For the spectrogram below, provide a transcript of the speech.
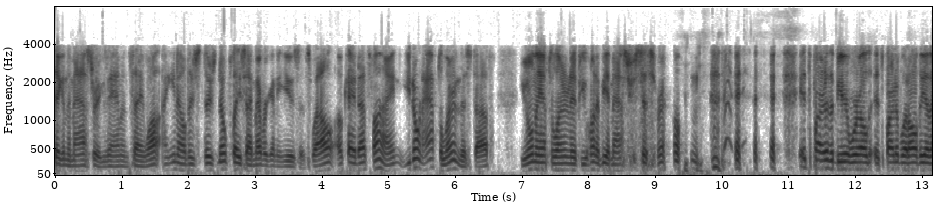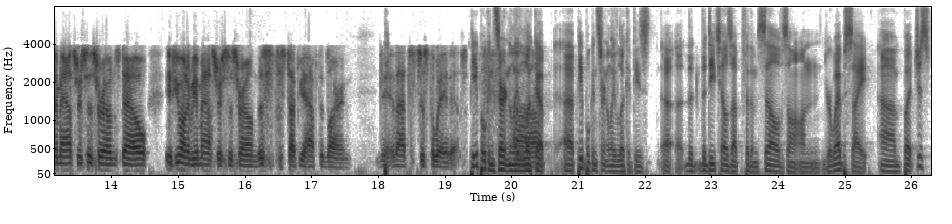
taking the master exam and saying, well, you know, there's there's no place I'm ever going to use this. Well, okay, that's fine. You don't have to learn this stuff. You only have to learn it if you want to be a master cicerone. it's part of the beer world. It's part of what all the other master cicerones know. If you want to be a master cicerone, this is the stuff you have to learn. That's just the way it is. People can certainly look uh, up. Uh, people can certainly look at these uh, uh, the, the details up for themselves on, on your website. Uh, but just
